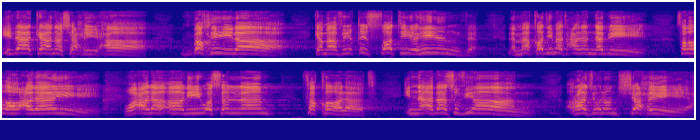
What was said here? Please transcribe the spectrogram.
إذا كان شحيحا بخيلا كما في قصة هند لما قدمت على النبي صلى الله عليه وعلى آله وسلم فقالت إن أبا سفيان رجل شحيح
